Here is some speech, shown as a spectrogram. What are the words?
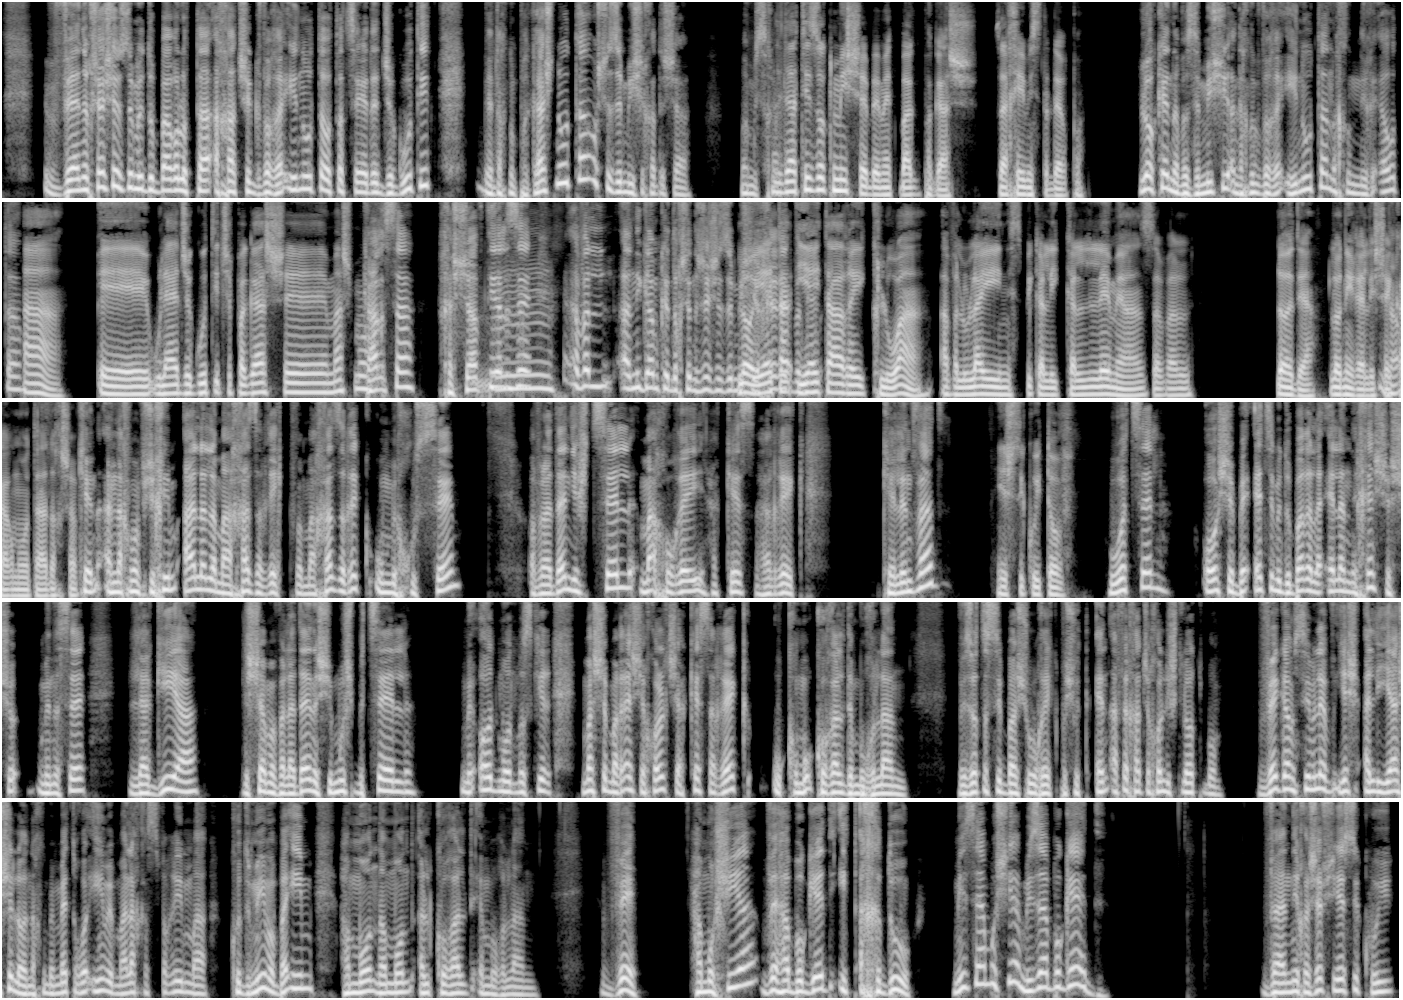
ואני חושב שזה מדובר על אותה אחת שכבר ראינו אותה, אותה ציידת ג'גותית, ואנחנו פגשנו אותה, או שזה מישהי חדשה במשחק? לדעתי זאת מי שבאמת באג פגש. זה הכי מסתדר פה. לא, כן, אבל זה מישהי, אנחנו כבר ראינו אותה, אנחנו נראה אותה. אה, אה אולי הג'גותית שפגש אה, מה שמו? קרסה? חשבתי על זה, Mm, אבל אני גם כן חושב שזה מישהי לא, אחרת. ואני- היא הייתה הרי כלואה, אבל אולי היא הספיקה להיקלע מאז, אבל לא יודע, לא נראה לי שהכרנו אותה עד עכשיו. כן, אנחנו ממשיכים הלאה למאחז הריק, והמאחז הריק הוא מכוסה, אבל עדיין יש צל מאחורי הכס הריק. קלנבד יש סיכוי טוב. הוא הצל, או שבעצם מדובר על האל הנכה שמנסה להגיע לשם, אבל עדיין השימוש בצל מאוד מאוד מזכיר, מה שמראה שיכול להיות שהכס הריק הוא כמו קורל דה מורלן, וזאת הסיבה שהוא ריק, פשוט אין אף אחד שיכול לשלוט בו. וגם שים לב, יש עלייה שלו, אנחנו באמת רואים במהלך הספרים הקודמים הבאים המון המון על קורל דה מורלן. והמושיע והבוגד התאחדו. מי זה המושיע? מי זה הבוגד? ואני חושב שיש סיכוי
